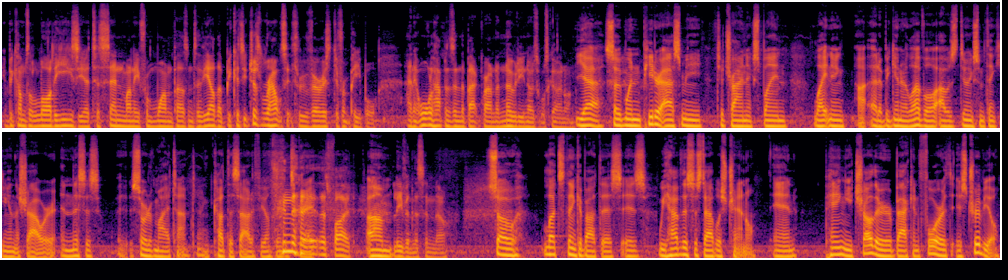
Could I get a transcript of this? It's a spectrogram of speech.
it becomes a lot easier to send money from one person to the other because it just routes it through various different people, and it all happens in the background, and nobody knows what's going on. Yeah. So when Peter asked me to try and explain Lightning uh, at a beginner level, I was doing some thinking in the shower, and this is uh, sort of my attempt. And cut this out if you don't think it's great. That's fine. Um, Leaving this in now. So let's think about this: is we have this established channel, and paying each other back and forth is trivial.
